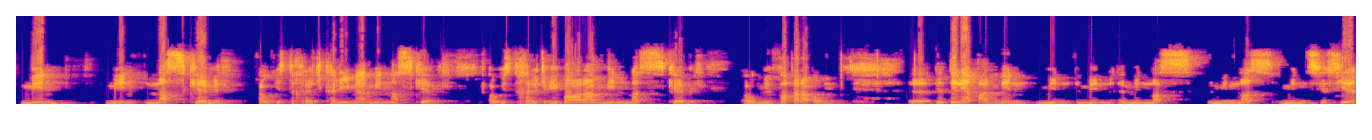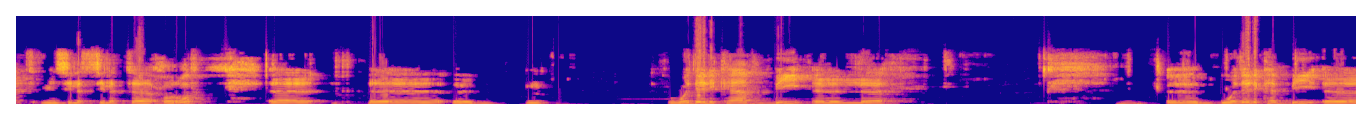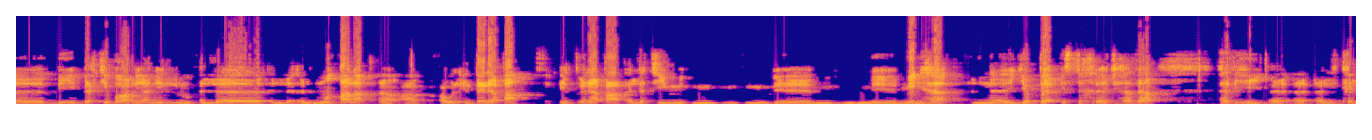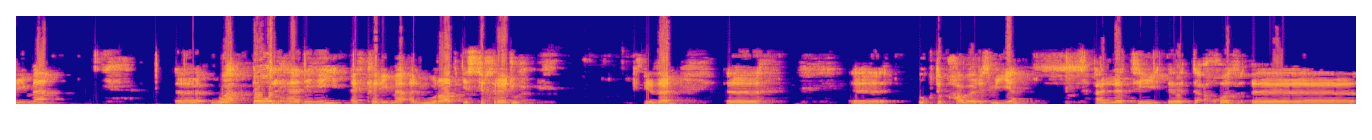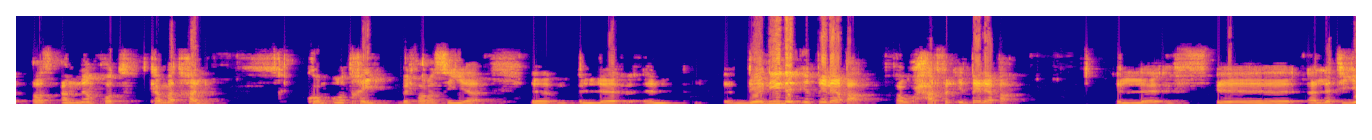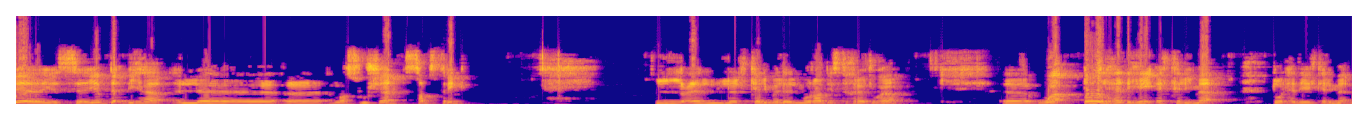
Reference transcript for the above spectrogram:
من من نص كامل أو استخراج كلمة من نص كامل أو استخراج عبارة من نص كامل أو من فقرة أو من. انطلاقا من من من من نص من نص من سلسلة من سلسلة حروف. وذلك ب وذلك باعتبار يعني المنطلق أو الانطلاقة الانطلاقة التي منها يبدأ استخراج هذا هذه الكلمة وطول هذه الكلمة المراد استخراجها. اذا آه، أكتب خوارزمية التي آه، تأخذ ان آه، انبوت كمدخل comme entrée بالفرنسية دليل الانطلاقة أو حرف الانطلاقة التي سيبدأ بها la sous-chaîne substring الكلمة المراد استخراجها. وطول هذه الكلمة طول هذه الكلمة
